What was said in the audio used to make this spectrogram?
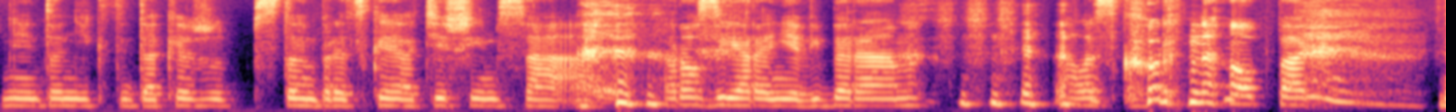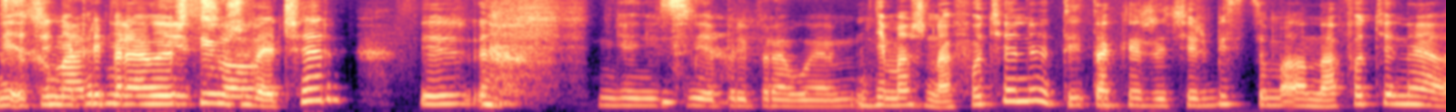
Nie je to nikdy také, že stojím pred a teším sa a rozjarenie vyberám, ale skôr naopak. Nie, schmatnem nepripravuješ si už večer? Nie, nic si nepripravujem. Nemáš nafotené? Ty také, že tiež by si to mala nafotené a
